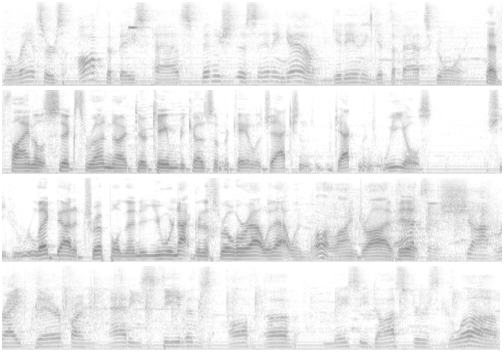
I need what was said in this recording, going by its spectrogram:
the Lancers off the base paths, finish this inning out, and get in and get the bats going. That final sixth run right there came because of Michaela Jackson, Jackman's wheels. She legged out a triple, and then you were not going to throw her out with that one. Well, a line drive hit. That's a shot right there from Addie Stevens off of Macy Doster's glove.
